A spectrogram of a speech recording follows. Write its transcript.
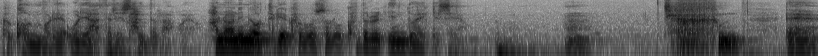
그 건물에 우리 아들이 살더라고요. 하나님이 어떻게 그것으로 그들을 인도했겠어요. 음, 참, 예.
